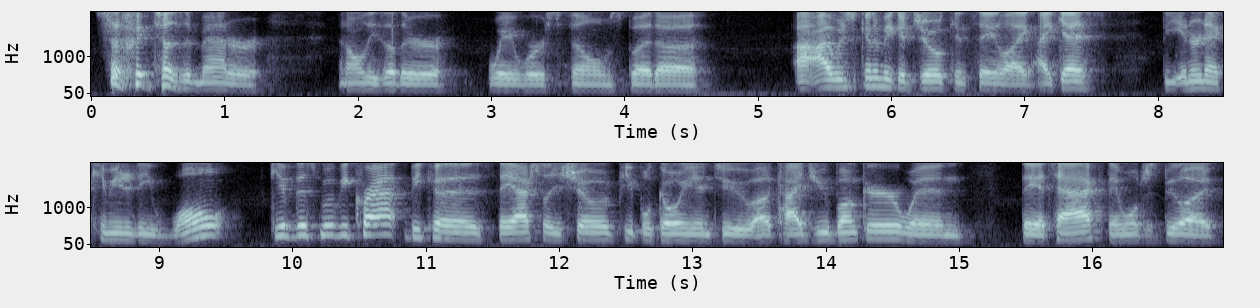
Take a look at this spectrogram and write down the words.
so it doesn't matter, and all these other way worse films. But uh, I, I was gonna make a joke and say like, I guess the internet community won't give this movie crap because they actually showed people going into a kaiju bunker when they attack. They won't just be like,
